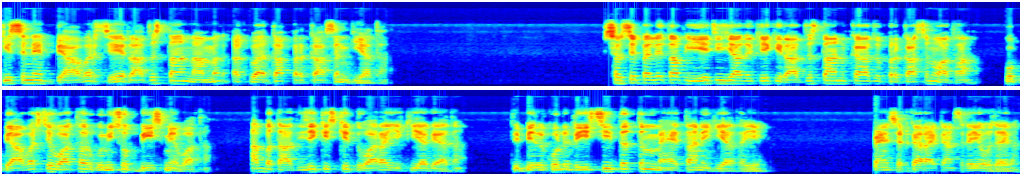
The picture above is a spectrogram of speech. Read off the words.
किसने ब्यावर से राजस्थान नामक अखबार का प्रकाशन किया था? सबसे पहले तो आप ये चीज़ याद रखिए कि राजस्थान का जो प्रकाशन हुआ था, वो ब्यावर से हुआ था और 1920 में हुआ था। अब बता दीजिए किसके द्वारा ये किया गया था। तो बिल्कुल ऋषि दत्त मेहता ने किया था ये। पैंसठ का राइट आंसर ये हो जाएगा।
